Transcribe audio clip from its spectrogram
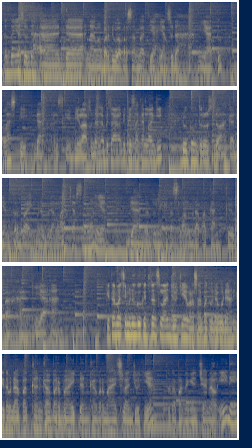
Tentunya sudah ada nama berdua persahabat ya yang sudah menyatu Lesti dan Rizky Bilar. Sudah nggak bisa dipisahkan lagi. Dukung terus doakan yang terbaik. Mudah-mudahan lancar semuanya. Dan tentunya kita selalu mendapatkan kebahagiaan kita masih menunggu kejutan selanjutnya. Para sahabat mudah-mudahan kita mendapatkan kabar baik dan kabar baik selanjutnya. Tetap pantengin channel ini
